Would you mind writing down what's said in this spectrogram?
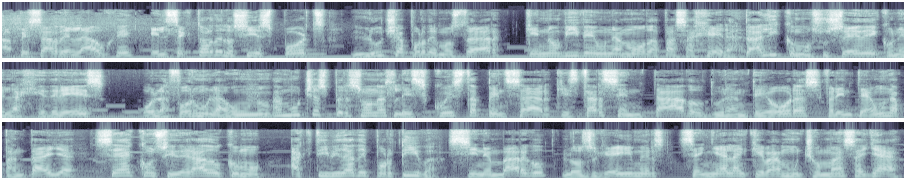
A pesar del auge, el sector de los eSports lucha por demostrar que no vive una moda pasajera. Tal y como sucede con el ajedrez o la Fórmula 1, a muchas personas les cuesta pensar que estar sentado durante horas frente a una pantalla sea considerado como actividad deportiva. Sin embargo, los gamers señalan que va mucho más allá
